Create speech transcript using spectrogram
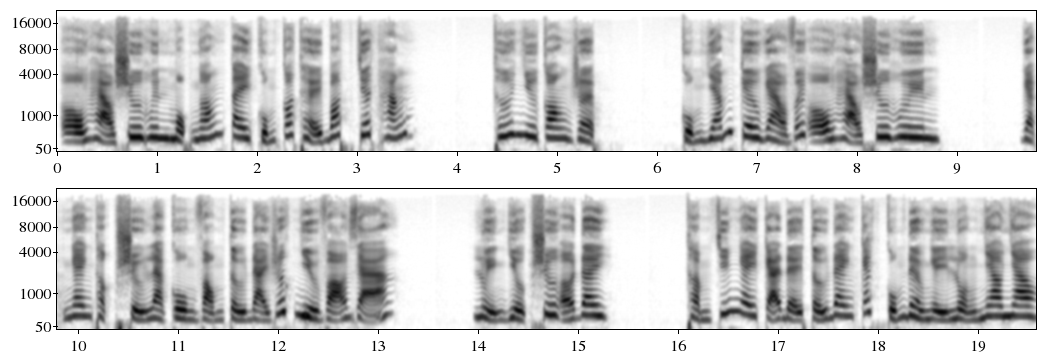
Ổ hạo sư huynh một ngón tay cũng có thể bóp chết hắn. Thứ như con rệp. Cũng dám kêu gào với ổ hạo sư huynh. Gạt ngang thật sự là cuồng vọng tự đại rất nhiều võ giả. Luyện dược sư ở đây Thậm chí ngay cả đệ tử đang các cũng đều nghị luận nhau nhau.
